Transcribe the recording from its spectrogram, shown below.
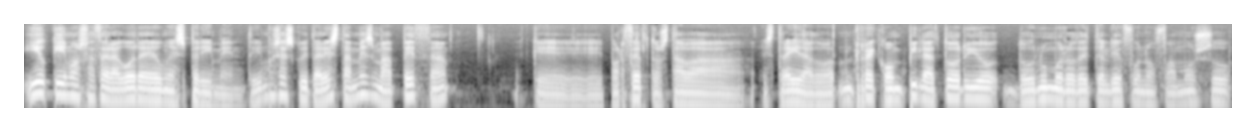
e o que imos facer agora é un experimento. Imos a escoitar esta mesma peza que, por certo, estaba extraída do recompilatorio do número de teléfono famoso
